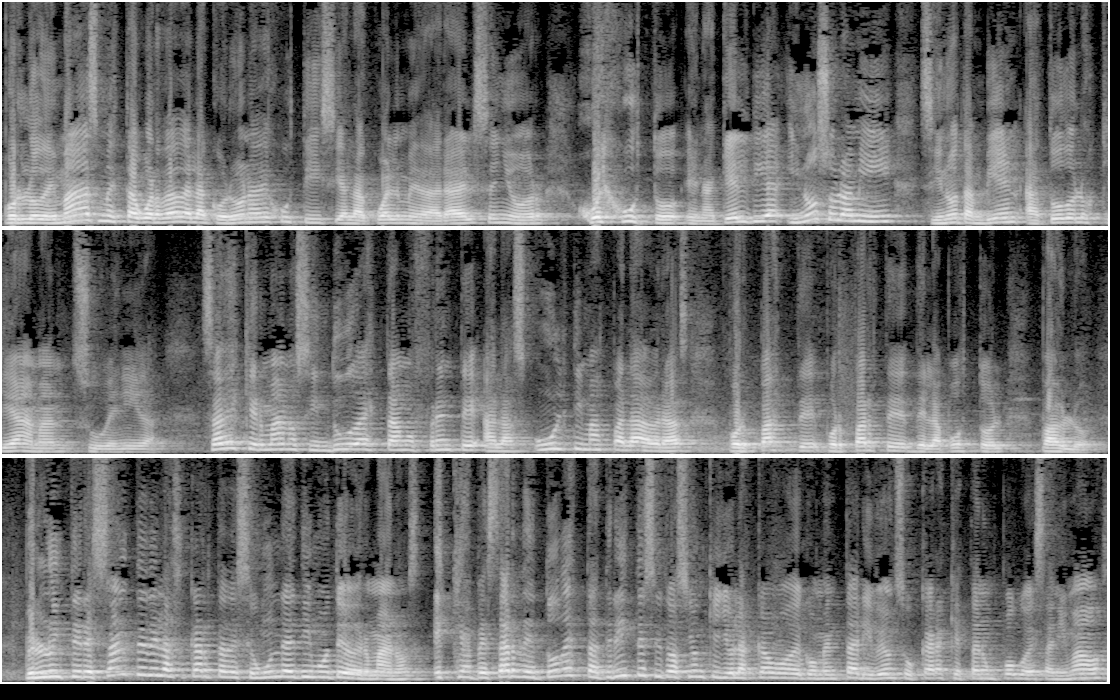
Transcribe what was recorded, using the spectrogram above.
Por lo demás me está guardada la corona de justicia, la cual me dará el Señor, juez justo, en aquel día, y no solo a mí, sino también a todos los que aman su venida. ¿Sabes que hermanos? Sin duda estamos frente a las últimas palabras por parte, del apóstol Pablo. Pero lo interesante de las cartas de segunda de Timoteo, hermanos, es que a pesar de toda esta triste situación que yo les acabo de comentar y veo en sus caras que están un poco desanimados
